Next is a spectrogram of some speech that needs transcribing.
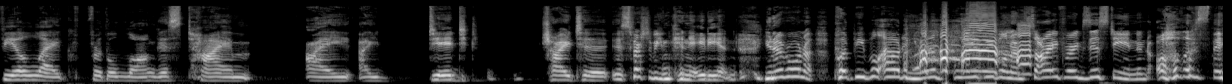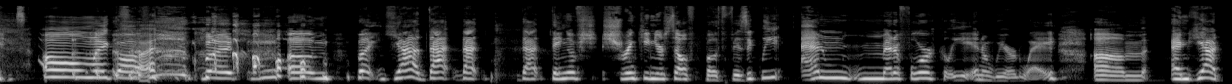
feel like for the longest time I I did try to, especially being Canadian, you never want to put people out and you want to please people and I'm sorry for existing and all those things. Oh my god. but um but yeah, that that that thing of sh- shrinking yourself both physically and metaphorically in a weird way. Um and yet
